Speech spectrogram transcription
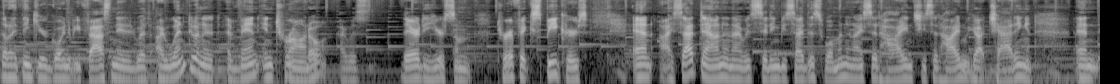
that I think you're going to be fascinated with. I went to an event in Toronto. I was there to hear some terrific speakers. And I sat down and I was sitting beside this woman and I said hi and she said hi and we got chatting and and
